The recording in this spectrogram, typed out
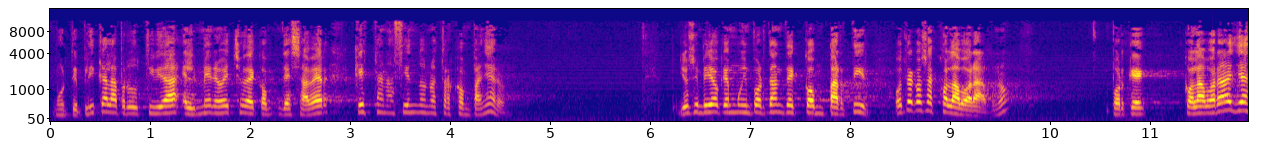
Multiplica la productividad el mero hecho de, de saber qué están haciendo nuestros compañeros. Yo siempre digo que es muy importante compartir. Otra cosa es colaborar, ¿no? Porque colaborar ya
